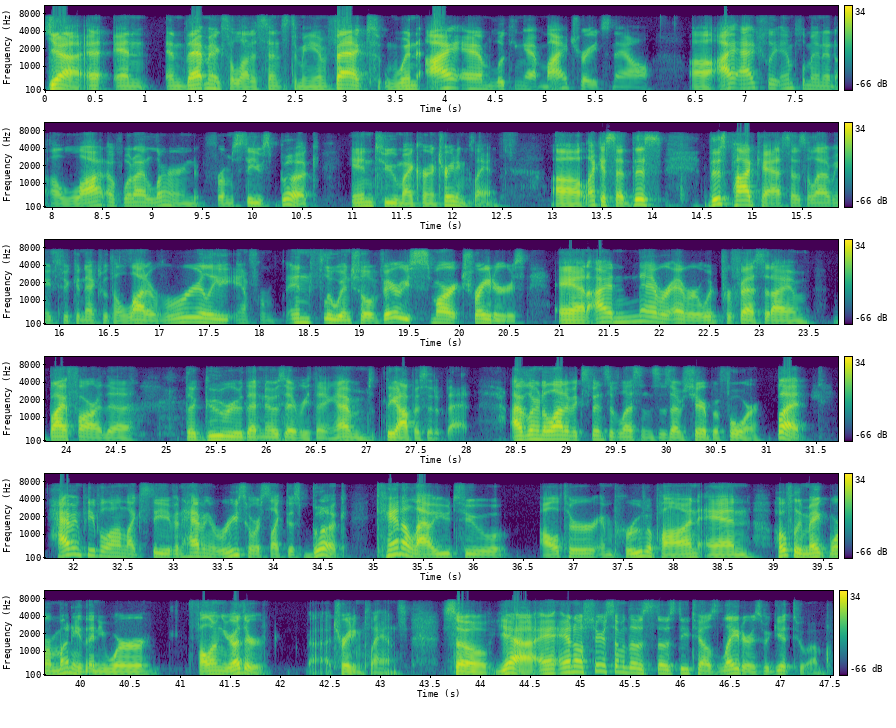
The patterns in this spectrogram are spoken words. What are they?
Yeah, and and that makes a lot of sense to me. In fact, when I am looking at my traits now, uh, I actually implemented a lot of what I learned from Steve's book into my current trading plan. Uh, like I said, this this podcast has allowed me to connect with a lot of really inf- influential, very smart traders, and I never ever would profess that I am by far the the guru that knows everything. I'm the opposite of that. I've learned a lot of expensive lessons as I've shared before, but having people on like Steve and having a resource like this book can allow you to alter, improve upon, and hopefully make more money than you were following your other uh, trading plans. So yeah, and, and, I'll share some of those those details later as we get to them.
